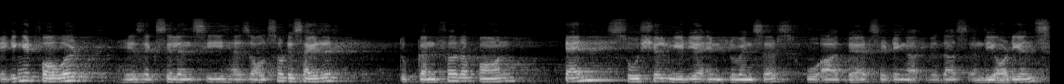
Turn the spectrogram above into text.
taking it forward, His Excellency has also decided to confer upon 10 social media influencers who are there sitting uh, with us in the audience.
